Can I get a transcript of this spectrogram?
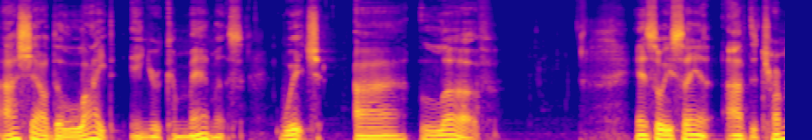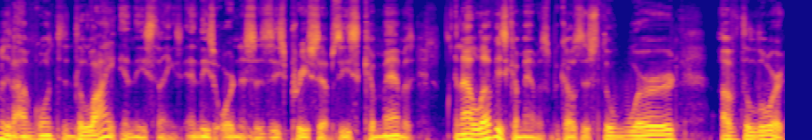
I shall delight in your commandments, which I love. And so he's saying, I've determined that I'm going to delight in these things, in these ordinances, these precepts, these commandments. And I love these commandments because it's the word of the Lord.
